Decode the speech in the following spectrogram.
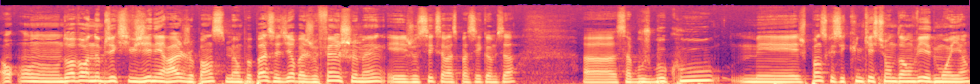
On, doit avoir un objectif général, je pense, mais on peut pas se dire bah, je fais un chemin et je sais que ça va se passer comme ça. Euh, ça bouge beaucoup, mais je pense que c'est qu'une question d'envie et de moyens.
